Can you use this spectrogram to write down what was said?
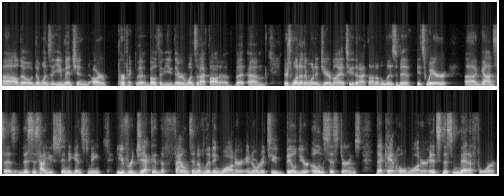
uh, although the ones that you mentioned are perfect, uh, both of you. They're ones that I thought of. But um, there's one other one in Jeremiah, too, that I thought of, Elizabeth. It's where uh, God says, This is how you've sinned against me. You've rejected the fountain of living water in order to build your own cisterns that can't hold water. And it's this metaphor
